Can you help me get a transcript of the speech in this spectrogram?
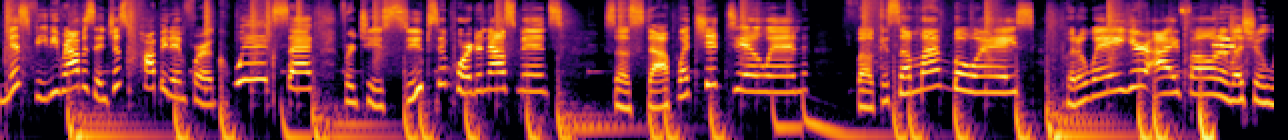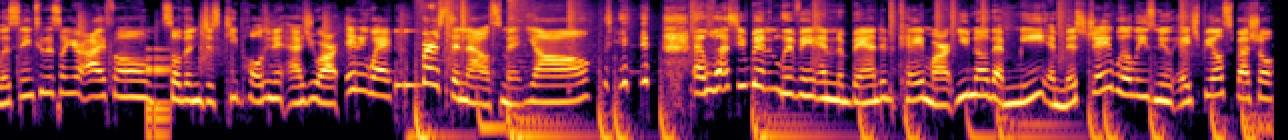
Miss Phoebe Robinson, just popping in for a quick sec for two soups important announcements. So stop what you're doing, focus on my voice, put away your iPhone unless you're listening to this on your iPhone. So then just keep holding it as you are. Anyway, first announcement, y'all. Unless you've been living in an abandoned Kmart, you know that me and Miss J. Willie's new HBO special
